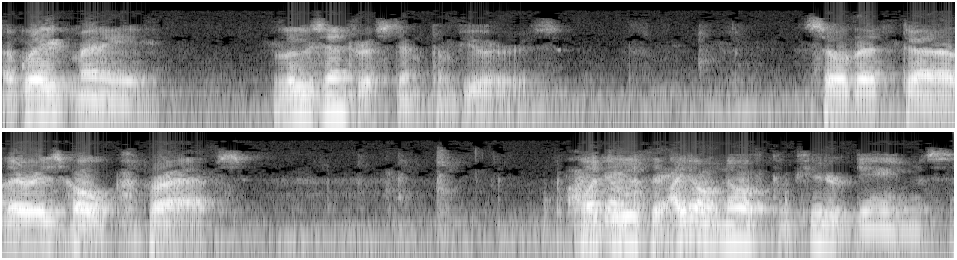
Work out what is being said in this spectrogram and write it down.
a great many lose interest in computers. So that uh, there is hope, perhaps. What do you think? I don't know if computer games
